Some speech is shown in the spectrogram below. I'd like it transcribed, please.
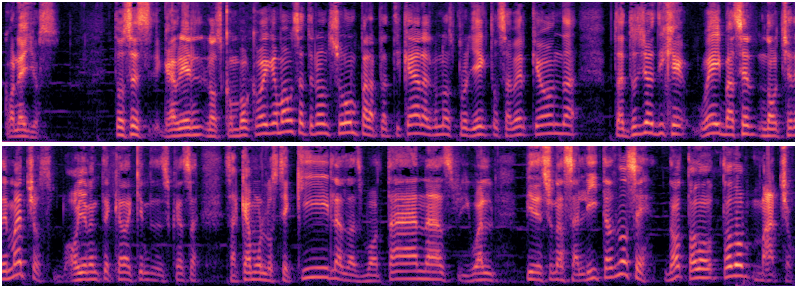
con ellos. Entonces, Gabriel nos convoca, oiga, vamos a tener un Zoom para platicar algunos proyectos, a ver qué onda. Entonces yo dije, güey, va a ser noche de machos. Obviamente cada quien desde su casa sacamos los tequilas, las botanas, igual pides unas salitas, no sé, ¿no? Todo, todo macho.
